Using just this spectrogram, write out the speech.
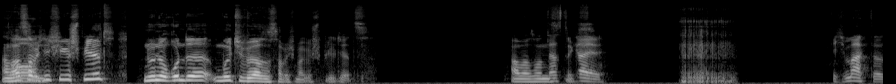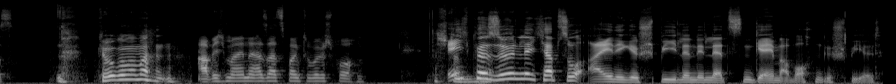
Ansonsten habe ich nicht viel gespielt. Nur eine Runde Multiversus habe ich mal gespielt jetzt. Aber sonst Das ist nix. geil. Ich mag das. Können wir mal machen. Habe ich mal in der Ersatzbank drüber gesprochen. Ich persönlich habe so einige Spiele in den letzten Gamer-Wochen gespielt.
